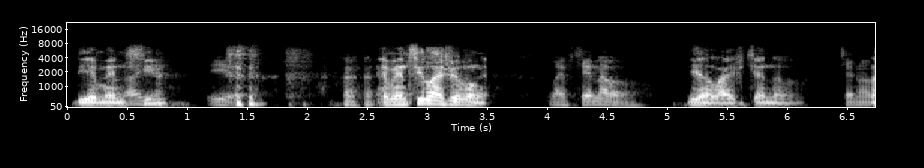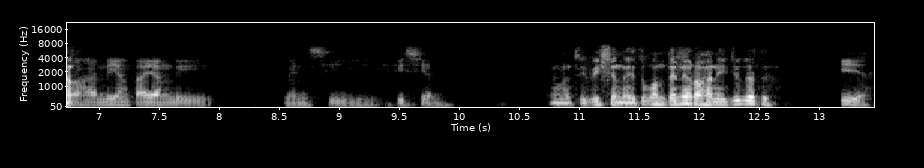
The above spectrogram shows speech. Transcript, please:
di MNC, iya. MNC live ya Bang ya? Live channel. Iya, live channel. channel Nah. rohani yang tayang di Mensi Vision. MNC Vision. Nah, itu kontennya rohani juga tuh. Iya.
